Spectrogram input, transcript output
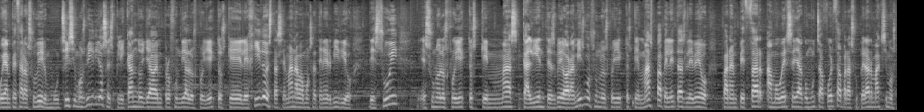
Voy a empezar a subir muchísimos vídeos explicando ya en profundidad los proyectos que he elegido. Esta semana vamos a tener vídeo de Sui. Es uno de los proyectos que más calientes veo ahora mismo. Es uno de los proyectos que más papeletas le veo para empezar a moverse ya con mucha fuerza, para superar máximos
